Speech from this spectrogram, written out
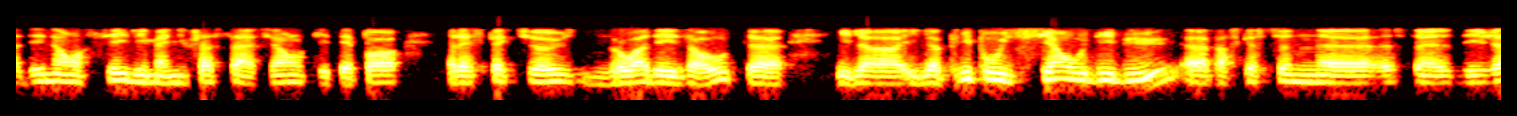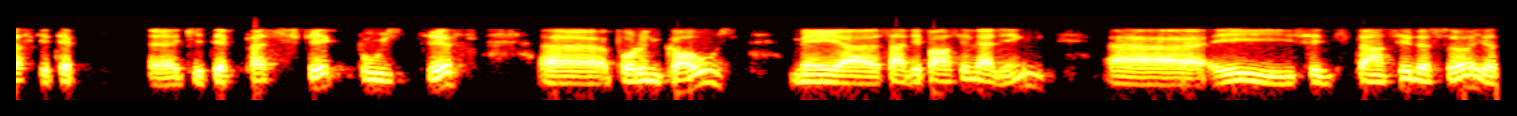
a dénoncé les manifestations qui n'étaient pas respectueuses du droit des autres. Euh, il a il a pris position au début parce que c'est une un- des gestes qui étaient qui étaient pacifiques, positifs pour une cause, mais ça a dépassé la ligne. Euh, et il s'est distancé de ça. Il a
